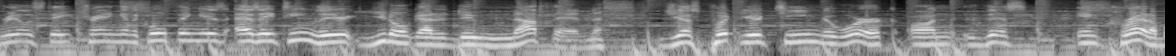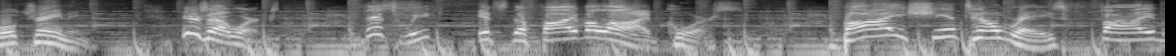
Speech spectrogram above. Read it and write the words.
real estate training. And the cool thing is, as a team leader, you don't got to do nothing. Just put your team to work on this incredible training. Here's how it works this week, it's the Five Alive course by Chantel Ray's Five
